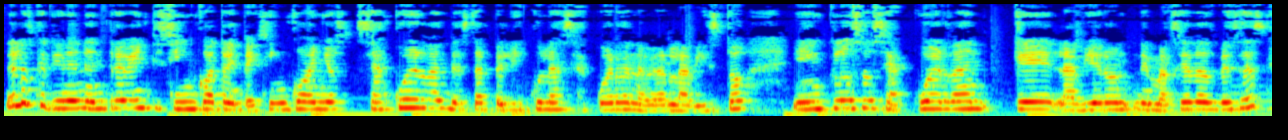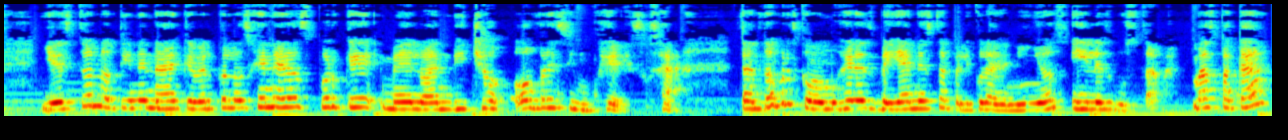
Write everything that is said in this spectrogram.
de los que tienen entre 25 a 35 años se acuerdan de esta película, se acuerdan haberla visto e incluso se acuerdan que la vieron demasiadas veces y esto no tiene nada que ver con los géneros porque me lo han dicho hombres y mujeres, o sea, tanto hombres como mujeres veían esta película de niños y les gustaba. Más para acá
